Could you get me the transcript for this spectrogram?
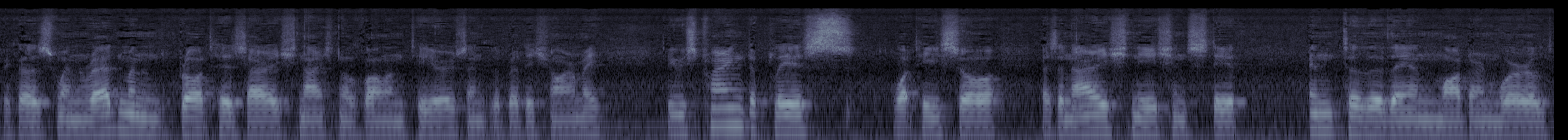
Because when Redmond brought his Irish National Volunteers into the British Army, he was trying to place what he saw as an Irish nation state into the then modern world,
